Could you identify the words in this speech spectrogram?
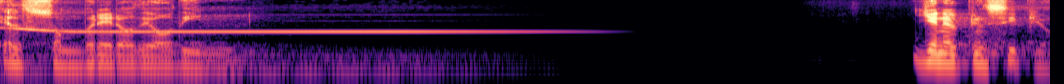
El sombrero de Odín. Y en el principio,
